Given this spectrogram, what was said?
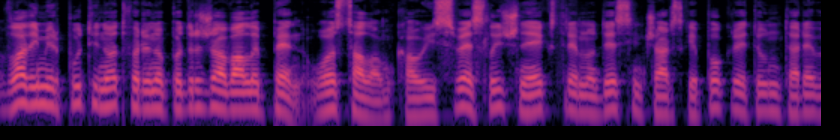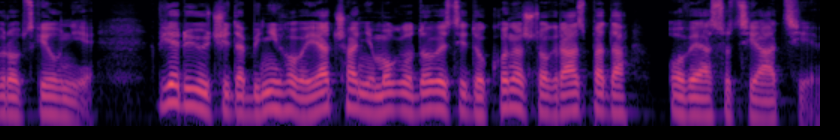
Vladimir Putin otvoreno podržava Le Pen, u ostalom kao i sve slične ekstremno desničarske pokrete unutar Evropske unije, vjerujući da bi njihove jačanje moglo dovesti do konačnog raspada ove asocijacije.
